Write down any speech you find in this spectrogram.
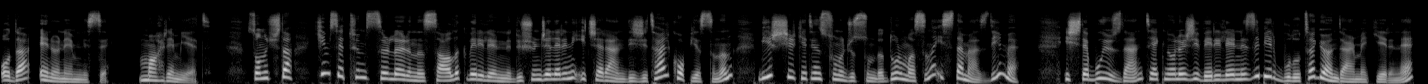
O da en önemlisi. Mahremiyet. Sonuçta kimse tüm sırlarını, sağlık verilerini, düşüncelerini içeren dijital kopyasının bir şirketin sunucusunda durmasını istemez değil mi? İşte bu yüzden teknoloji verilerinizi bir buluta göndermek yerine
